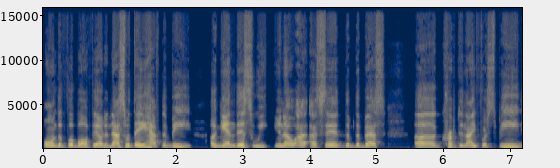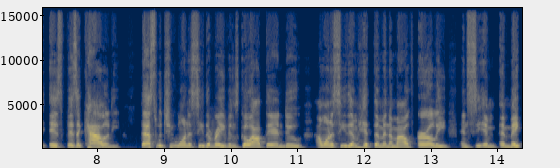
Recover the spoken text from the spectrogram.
on the football field, and that's what they have to be again this week. You know, I, I said the, the best uh kryptonite for speed is physicality. That's what you want to see the Ravens go out there and do. I want to see them hit them in the mouth early and see and, and make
